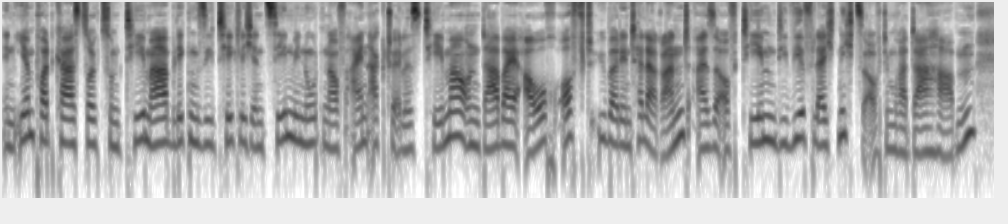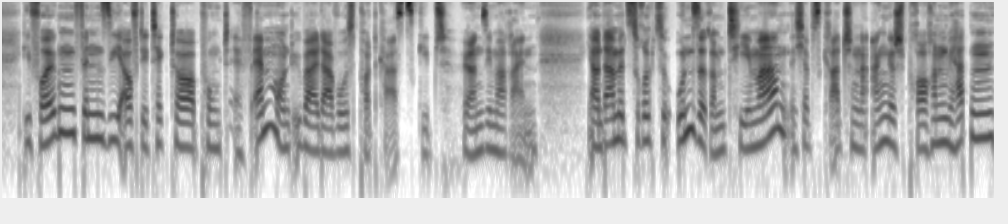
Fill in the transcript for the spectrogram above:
In Ihrem Podcast zurück zum Thema blicken Sie täglich in zehn Minuten auf ein aktuelles Thema und dabei auch oft über den Tellerrand, also auf Themen, die wir vielleicht nicht so auf dem Radar haben. Die Folgen finden Sie auf detektor.fm und überall da, wo es Podcasts gibt. Hören Sie mal rein. Ja, und damit zurück zu unserem Thema. Ich habe es gerade schon angesprochen. Wir hatten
